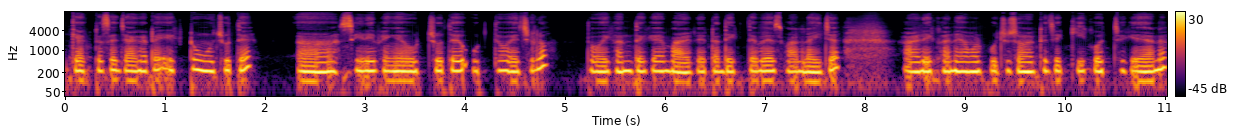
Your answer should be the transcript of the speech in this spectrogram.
ক্যাকটাসের জায়গাটা একটু উঁচুতে। সিঁড়ি ভেঙে উঁচুতে উঠতে হয়েছিল। তো এখান থেকে বাইরেটা দেখতে বেশ ভালো লাগছে। আর এখানে আমার পুজো সোনাটা যে কী করছে কে জানে?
